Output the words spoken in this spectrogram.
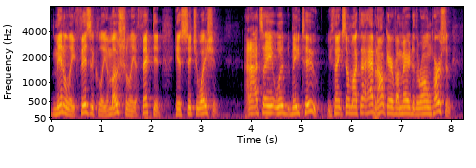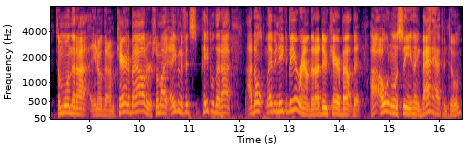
mentally, physically, emotionally affected his situation. And I'd say it would me too. You think something like that happened? I don't care if I'm married to the wrong person, someone that I, you know, that I'm caring about, or somebody, even if it's people that I, I don't maybe need to be around that I do care about. That I, I wouldn't want to see anything bad happen to them,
